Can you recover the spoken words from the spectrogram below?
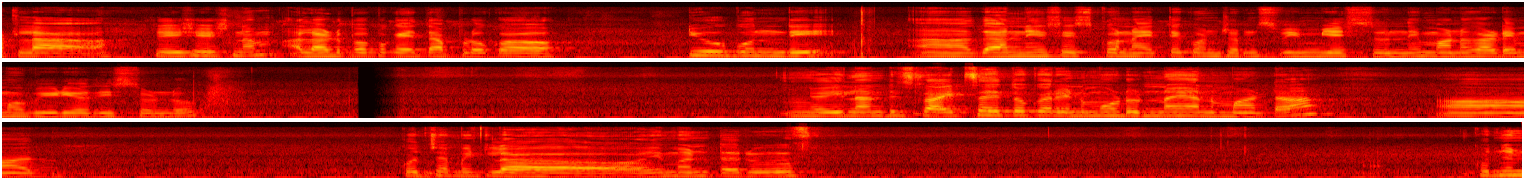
అట్లా చేసేసినాం. ఆ లడ్డుపప్పకి అయితే అప్పుడు ఒక ట్యూబ్ ఉంది. దాన్ని వేసేసుకొని అయితే కొంచెం స్విమ్ చేస్తుంది. మనగాడేమో వీడియో తీస్తుండు. ఇలాంటి స్లైడ్స్ అయితే ఒక రెండు మూడు ఉన్నాయన్నమాట. కొంచెం ఇట్లా ఏమంటారు? కొంచెం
